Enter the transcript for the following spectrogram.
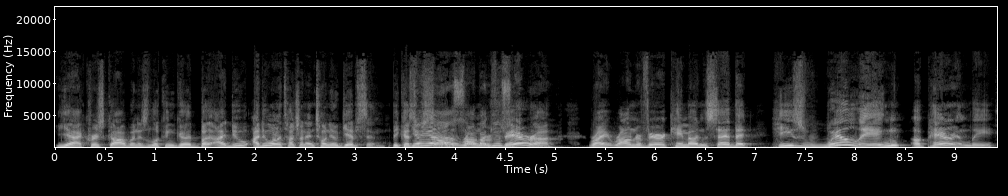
yeah, Chris Godwin is looking good, but I do I do want to touch on Antonio Gibson because yeah, you yeah, saw that Ron Rivera, Gibson. right? Ron Rivera came out and said that he's willing, apparently,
